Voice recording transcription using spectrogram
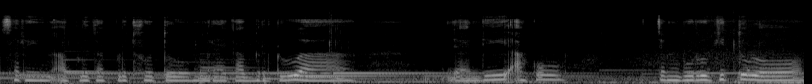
sering upload-upload foto mereka berdua. Jadi aku cemburu gitu loh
